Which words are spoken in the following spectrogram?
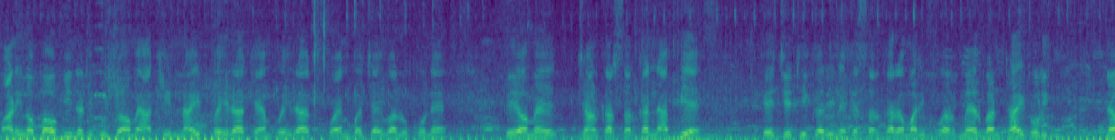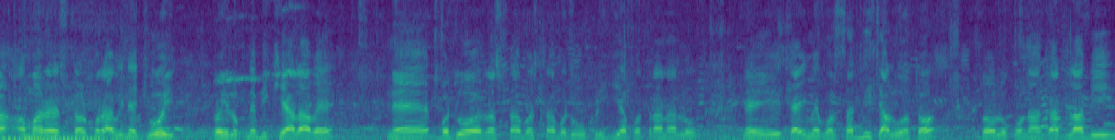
પાણીનો ભાવ બી નથી પૂછ્યો. અમે આખી નાઇટ ફર્યા કેમ ફર્યા કેમ બચાવ્યા લોકોને તે અમે જાણકાર સરકારને આપીએ કે જેથી કરીને કે સરકાર અમારી પર મહેરબાન થાય થોડીક. ને અમારા સ્થળ પર આવીને જોઈ તો એ લોકોને બી ખ્યાલ આવે. ને બધું રસ્તા બસ્તા બધું ઉખડી ગયા, પતરાના લોક ને એ ટાઈમે વરસાદ બી ચાલુ હતો. તો લોકોના ગાદલા બી,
